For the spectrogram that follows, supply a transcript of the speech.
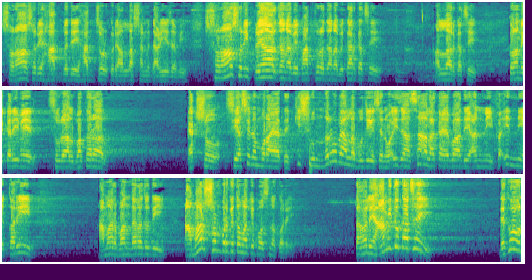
সরাসরি হাত বেঁধে, হাত জোড় করে আল্লাহর সামনে দাঁড়িয়ে যাবে। সরাসরি প্রেয়ার জানাবে, প্রার্থনা জানাবে কার কাছে? আল্লাহর কাছে। কোরআনে করিমের সুরাল বাকারার একশো ছিয়াশি নম্বর আয়াতে কি আল্লাহ বুঝিয়েছেন আমার বান্দারা যদি আমার সম্পর্কে তোমাকে প্রশ্ন করে, তাহলে আমি তো কাছেই। দেখুন,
